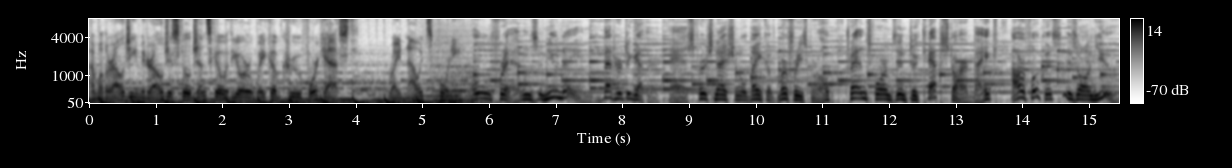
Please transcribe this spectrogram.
I'm weatherology meteorologist Phil Jensko with your Wake Up Crew forecast. Right now it's 40. Old friends, new name, better together. As First National Bank of Murfreesboro transforms into Capstar Bank, our focus is on you.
